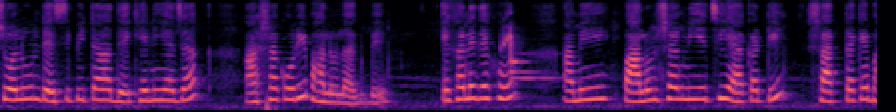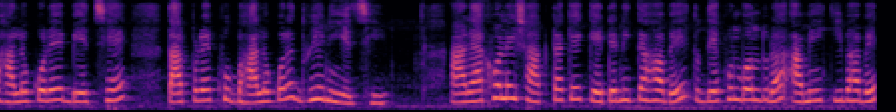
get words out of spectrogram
চলুন রেসিপিটা দেখে নিয়ে যাক, আশা করি ভালো লাগবে। এখানে দেখুন, আমি পালং শাক নিয়েছি একাটি শাকটাকে ভালো করে বেছে, তারপরে খুব ভালো করে ধুয়ে নিয়েছি। আর এখন এই শাকটাকে কেটে নিতে হবে। তো দেখুন বন্ধুরা, আমি কীভাবে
